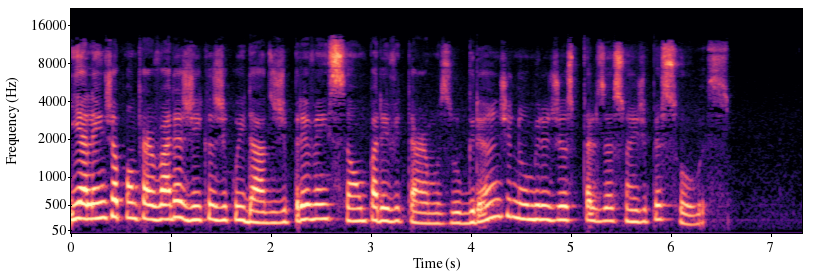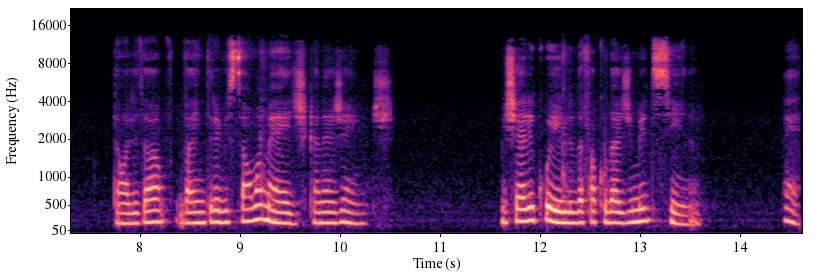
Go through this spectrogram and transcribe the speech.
e além de apontar várias dicas de cuidados de prevenção para evitarmos o grande número de hospitalizações de pessoas. Então, ele tá, vai entrevistar uma médica, né, gente? Michele Coelho, da Faculdade de Medicina. É,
